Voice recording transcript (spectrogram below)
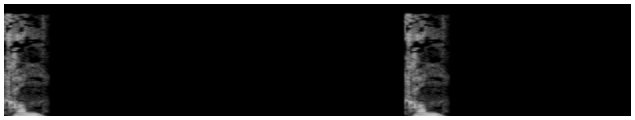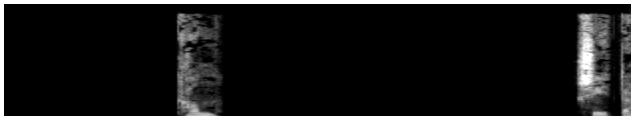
Kan. Kan. Kan. Skyte.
